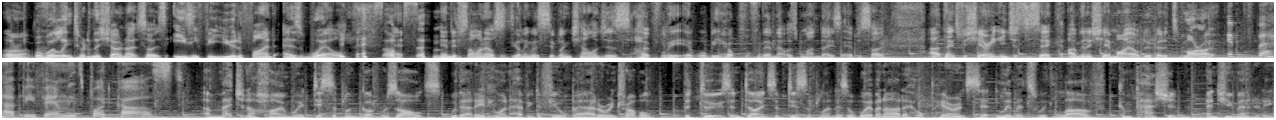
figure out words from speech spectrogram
All right. Well, we'll link to it in the show notes so it's easy for you to find as well. Yes, awesome. And if someone else is dealing with sibling challenges, hopefully it will be helpful for them. That was Monday's episode. Uh, thanks for sharing. In just a sec, I'm going to share my I'll Do Better tomorrow. It's the Happy Families Podcast. Imagine a home where discipline got results without anyone having to feel bad or in trouble. The Do's and Don'ts of Discipline is a webinar to help parents set limits with love, compassion, and humanity.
